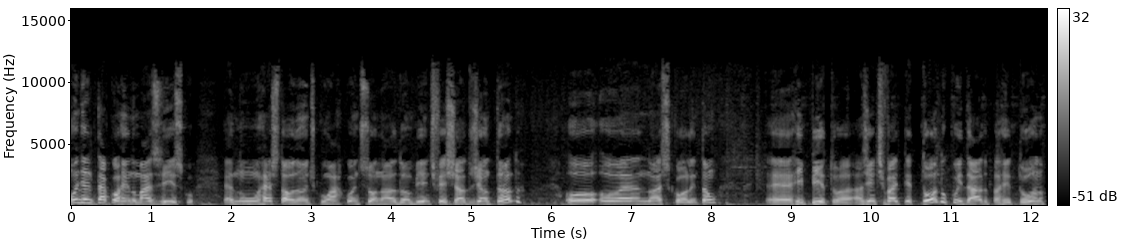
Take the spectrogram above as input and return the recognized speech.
onde ele está correndo mais risco? É num restaurante com ar-condicionado, ambiente fechado, jantando, ou, ou é na escola? Então, É, repito, a, a, gente vai ter todo o cuidado para retorno,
